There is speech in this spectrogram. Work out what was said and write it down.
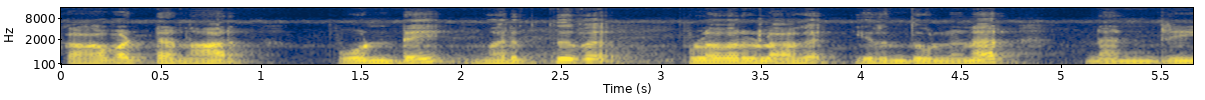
காவட்டனார் போன்றே மருத்துவ புலவர்களாக இருந்துள்ளனர். நன்றி.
